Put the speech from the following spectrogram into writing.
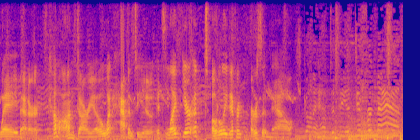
way better. Come on, Daario, what happened to you? It's like you're a totally different person now. Gonna have to be a different man.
